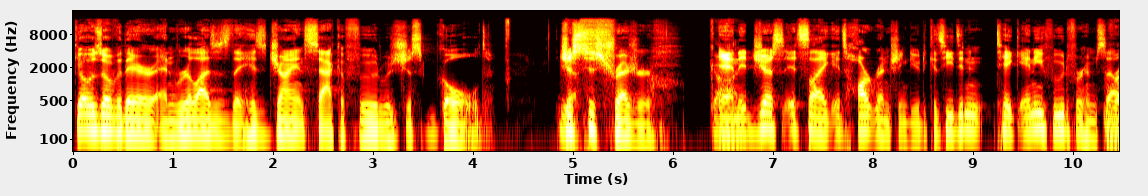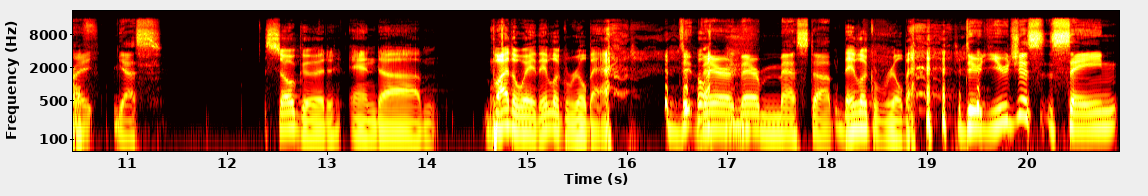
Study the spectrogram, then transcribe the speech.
Goes over there and realizes that his giant sack of food was just gold, just Yes. his treasure. God. And it just, it's like, it's heart wrenching, dude, because he didn't take any food for himself. Right. Yes. So good. And um, by the way, they look real bad. Dude, they're they're messed up. they look real bad. Dude, you just saying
